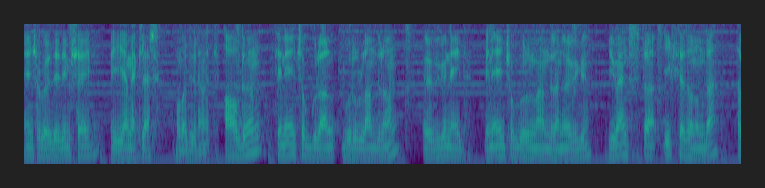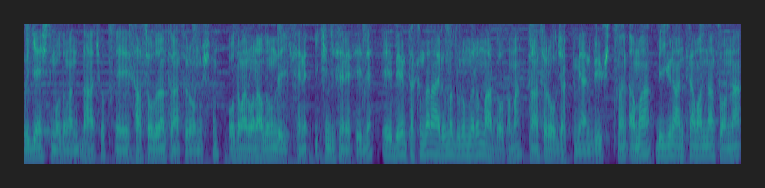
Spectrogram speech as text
En çok özlediğim şey yemekler olabilir evet. Aldığın seni en çok gurur- gururlandıran övgü neydi? Beni en çok gururlandıran övgü. Juventus'ta ilk sezonumda Tabii gençtim o zaman daha çok. E, Sassuolo'dan transfer olmuştum. O zaman Ronaldo'nun da ilk sene, ikinci senesiydi. E, benim takımdan ayrılma durumlarım vardı o zaman. Transfer olacaktım yani büyük ihtimal. Ama bir gün antrenmandan sonra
